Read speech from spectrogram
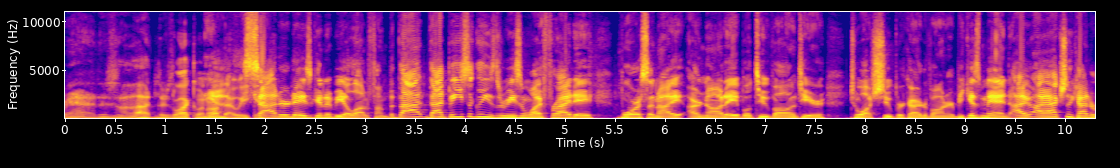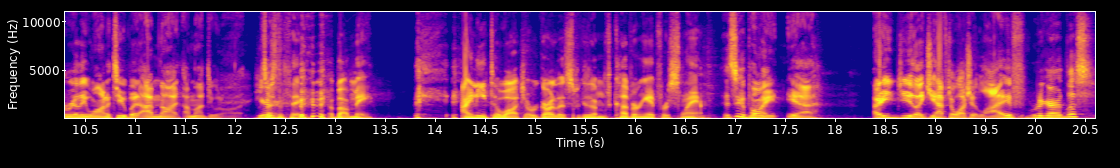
yeah, there's a lot. There's a lot going on that weekend. Saturday is going to be a lot of fun, but that that basically is the reason why Friday Boris and I are not able to volunteer to watch Supercard of Honor because man, I, I actually kind of really wanted to, but I'm not I'm not doing all that. Here's the thing about me. I need to watch it regardless because I'm covering it for Slam. That's a good point. Yeah, are you, do you like you have to watch it live regardless?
